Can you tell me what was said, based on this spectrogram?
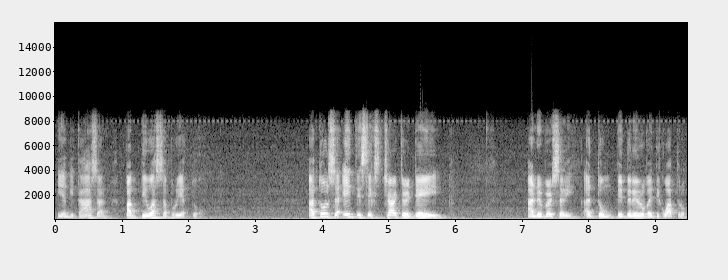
iyang gitahasan pagtiwas sa proyekto. Atol sa 86 Charter Day anniversary adtong Pebrero 24,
